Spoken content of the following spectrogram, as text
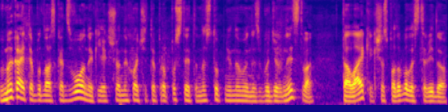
Вмикайте, будь ласка, дзвоник, якщо не хочете пропустити наступні новини з будівництва, та лайк, якщо сподобалось це відео.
